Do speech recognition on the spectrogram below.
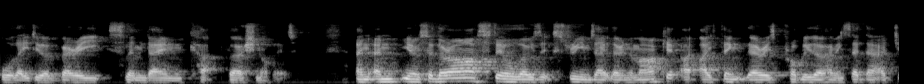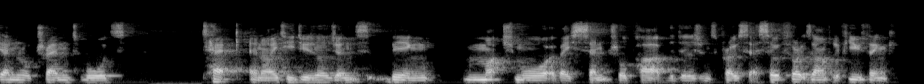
or they do a very slim down cut version of it and and you know so there are still those extremes out there in the market. I, I, think there is probably though having said that a general trend towards tech and IT due diligence being much more of a central part of the diligence process. So for example if you think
